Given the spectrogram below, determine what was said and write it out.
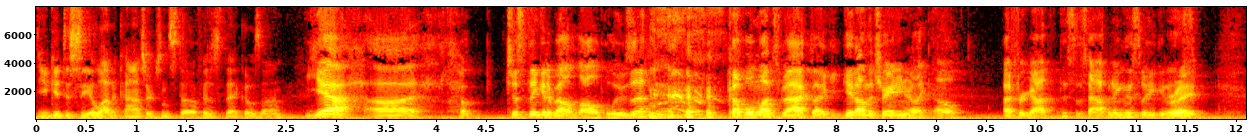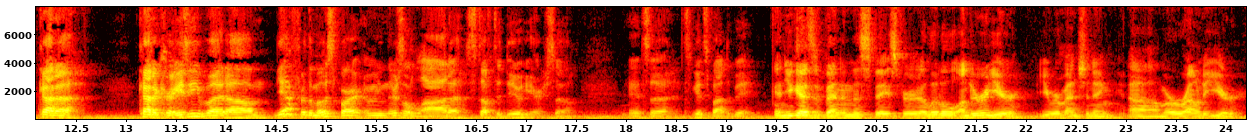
Do you get to see a lot of concerts and stuff as that goes on? Yeah, uh, just thinking about Lollapalooza a couple months back, like you get on the train and you're like, oh, I forgot this is happening this week, and right. kind of kind of crazy, but um, yeah, for the most part, I mean, there's a lot of stuff to do here, so it's a it's a good spot to be. And you guys have been in this space for a little under a year. You were mentioning, um, or around a year,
